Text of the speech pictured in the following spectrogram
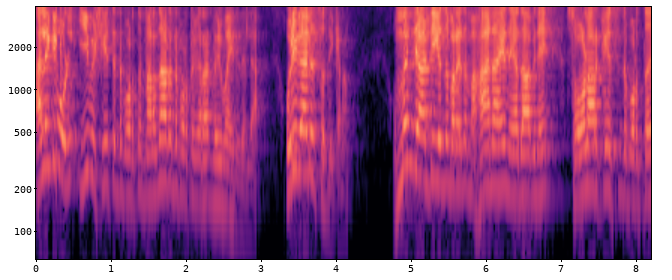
അല്ലെങ്കിൽ ഇപ്പോൾ ഈ വിഷയത്തിന്റെ പുറത്ത് മറുനാടന്റെ പുറത്ത് കയറാൻ വരുമായിരുന്നില്ല. ഒരു കാര്യം ശ്രദ്ധിക്കണം. ഉമ്മൻചാണ്ടി എന്ന് പറയുന്ന മഹാനായ നേതാവിനെ സോളാർ കേസിന്റെ പുറത്ത്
